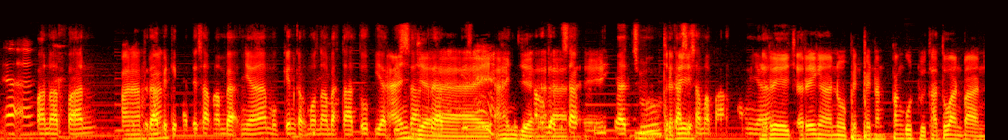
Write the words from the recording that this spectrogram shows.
Heeh. panarvan Panarvan. PDKT sama mbaknya mungkin kalau mau tambah tato biar bisa gratis. anjay. Anjay kalau nggak bisa beli baju Hmm, dikasih sama parfumnya. Jare jare nganu ben-benan pang kudu tatuan pan.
